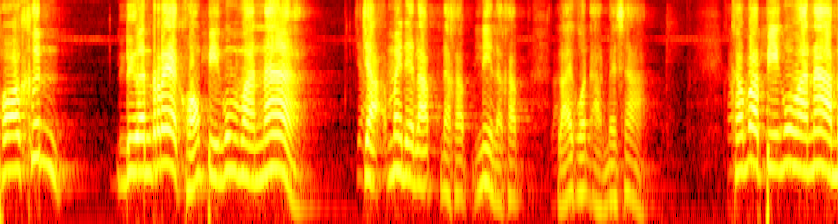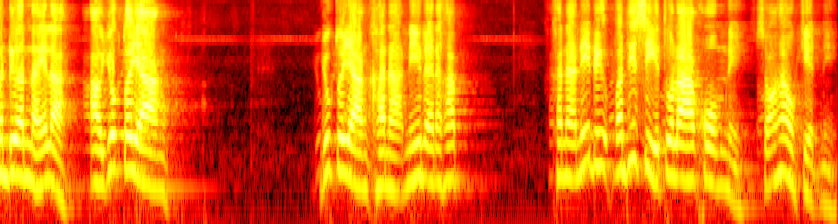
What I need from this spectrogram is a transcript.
พอขึ้นเดือนแรกของปีงบประมาณหน้า จะไม่ได้รับนะครับ นี่แหละครับ หลายคนอาจไม่ทราบคำว่าปีงบประมาณหน้ามันเดือนไหนล่ะ เอายกตัวอย่าง ยกตัวอย่างขณะนี้เลยนะครับ ขณะนี้วันที่ 4 ตุลาคมนี่2567นี่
